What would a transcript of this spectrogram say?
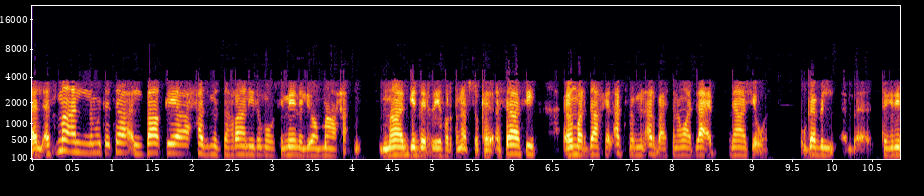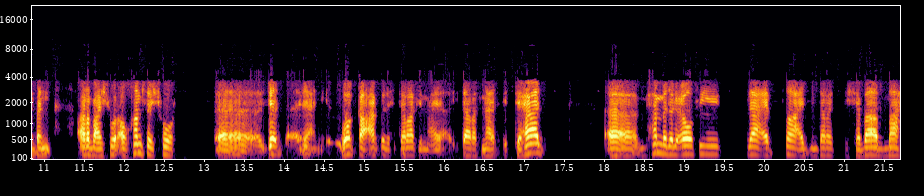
الأسماء المتتا الباقية حزم الزهراني له موسمين اليوم ما ما قدر يفرض نفسه كأساسي. عمر داخل أكثر من أربع سنوات لاعب ناشئ وقبل تقريبا أربع شهور أو خمسة شهور آه، جد يعني وقع عقد احترافي مع إدارة نادي الاتحاد. آه، محمد العوفي لاعب صاعد من درجة الشباب ما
